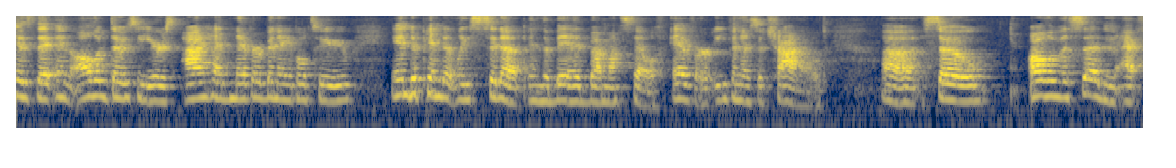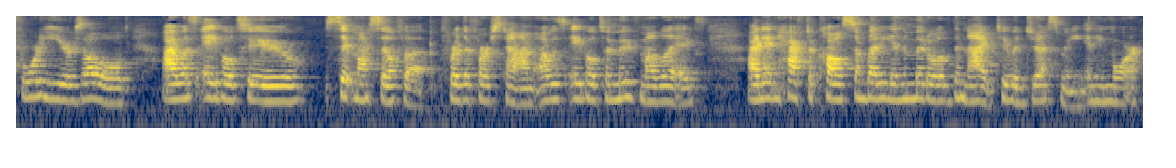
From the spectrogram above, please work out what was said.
is that in all of those years, I had never been able to independently sit up in the bed by myself, ever, even as a child. Uh, so all of a sudden, at 40 years old, I was able to sit myself up for the first time. I was able to move my legs. I didn't have to call somebody in the middle of the night to adjust me anymore.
